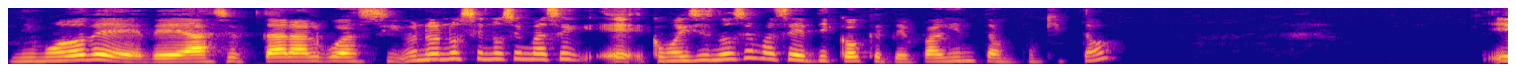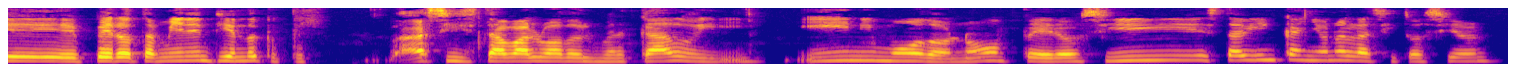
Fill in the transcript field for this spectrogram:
ni modo de, de aceptar algo así. Bueno, no sé, no se me hace, eh, como dices, no se me hace ético que te paguen tan poquito. Eh, pero también entiendo que pues así está evaluado el mercado y, y, ni modo, ¿no? Pero sí está bien cañona la situación.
